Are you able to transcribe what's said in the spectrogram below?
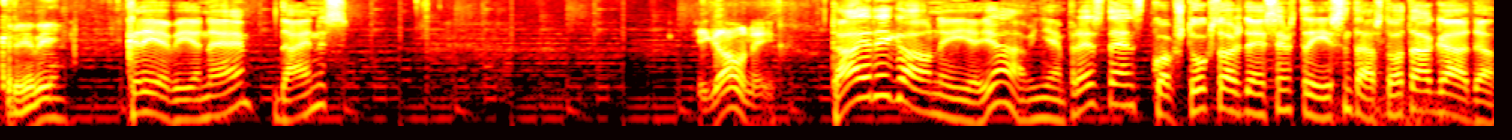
Krievija. Krievija, nē, Dainis. Igaunija. Tā ir Igaunija. Jā, viņiem prezidents kopš 1938. gada.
